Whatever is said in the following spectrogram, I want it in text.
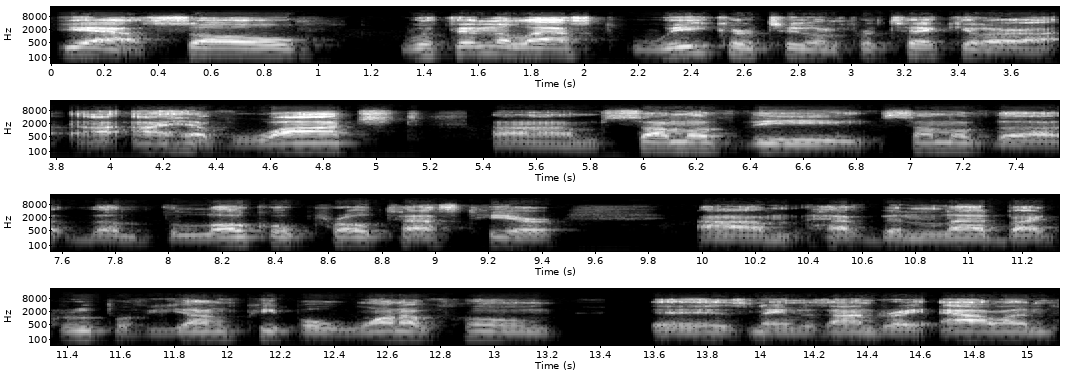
Yeah, so within the last week or two in particular, I, I have watched um, some of the some of the the, the local protest here um, have been led by a group of young people. One of whom his name is Andre Allen.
